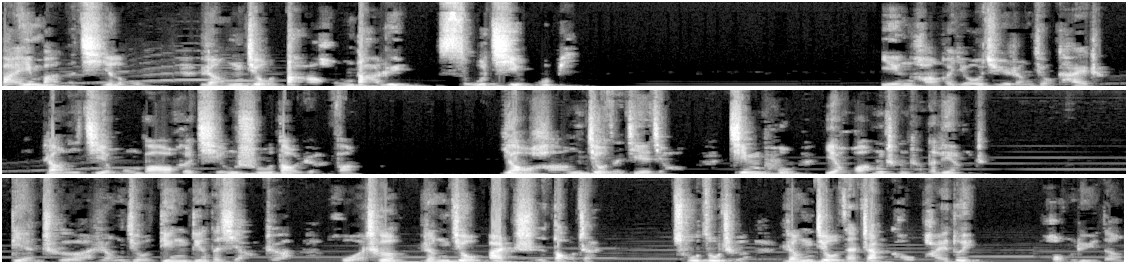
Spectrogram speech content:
摆满了骑楼，仍旧大红大绿，俗气无比。银行和邮局仍旧开着，让你寄红包和情书到远方。药行就在街角，金铺也黄澄澄的亮着。电车仍旧叮叮的响着，火车仍旧按时到站，出租车仍旧在站口排队，红绿灯。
